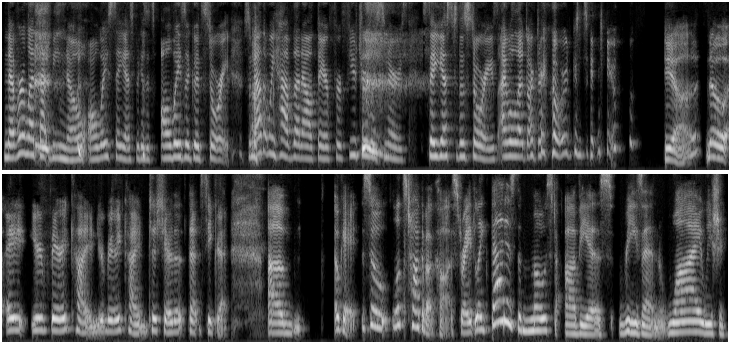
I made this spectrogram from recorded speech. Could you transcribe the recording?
never let that be no. always say yes because it's always a good story. So now oh. that we have that out there for future listeners, say yes to the stories. I will let Dr. Howard continue. Yeah, no, I you're very kind. You're very kind to share that that secret. Um okay, so let's talk about cost, right? Like that is the most obvious reason why we should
